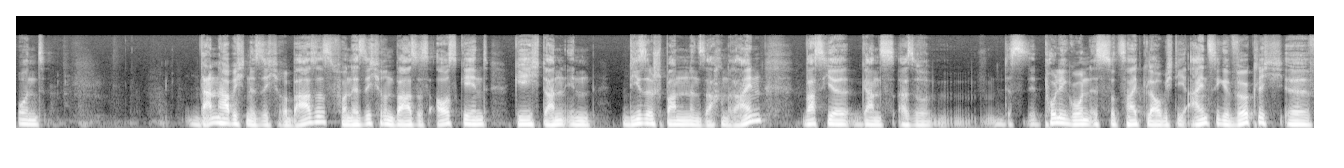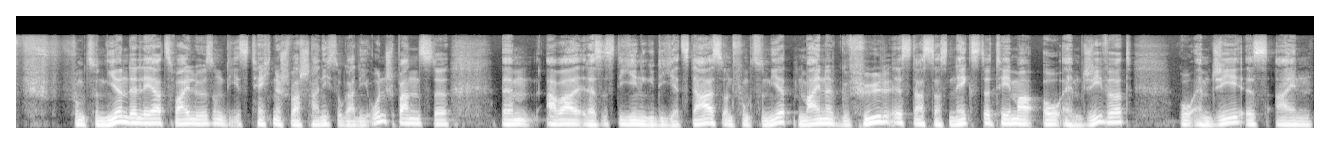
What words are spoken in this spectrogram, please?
Und dann habe ich eine sichere Basis. Von der sicheren Basis ausgehend gehe ich dann in diese spannenden Sachen rein. Was hier ganz, also das Polygon ist zurzeit, glaube ich, die einzige wirklich äh, funktionierende Layer 2 Lösung. Die ist technisch wahrscheinlich sogar die unspannendste. Ähm, aber das ist diejenige, die jetzt da ist und funktioniert. Mein Gefühl ist, dass das nächste Thema OMG wird. OMG ist ein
